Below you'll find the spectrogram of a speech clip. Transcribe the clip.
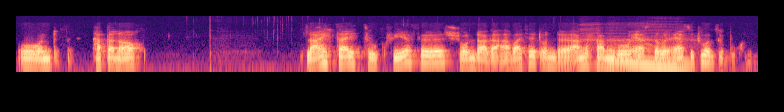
und habe dann auch gleichzeitig zu Queerfish schon da gearbeitet und äh, angefangen, so Ah. erste, erste Touren zu buchen.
